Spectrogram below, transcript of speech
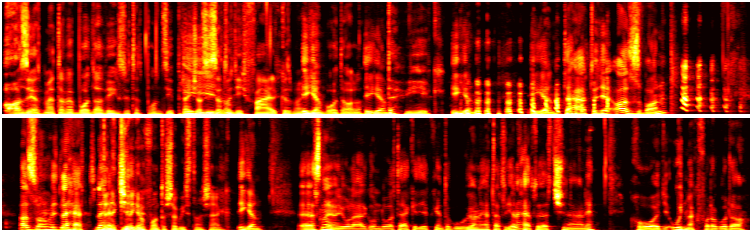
Azért, mert a weboldal végzőtet pont zipre, és azt hiszed, hogy egy fájl, közben Igen. egy weboldal. Igen. De hülyék. Igen, igen. Tehát ugye az van, az van, hogy lehet, De neki nagyon fontos a biztonság. Igen. Ezt nagyon jól átgondolták egyébként a Google-nél, tehát ugye lehet olyat csinálni, hogy úgy megfaragod a,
